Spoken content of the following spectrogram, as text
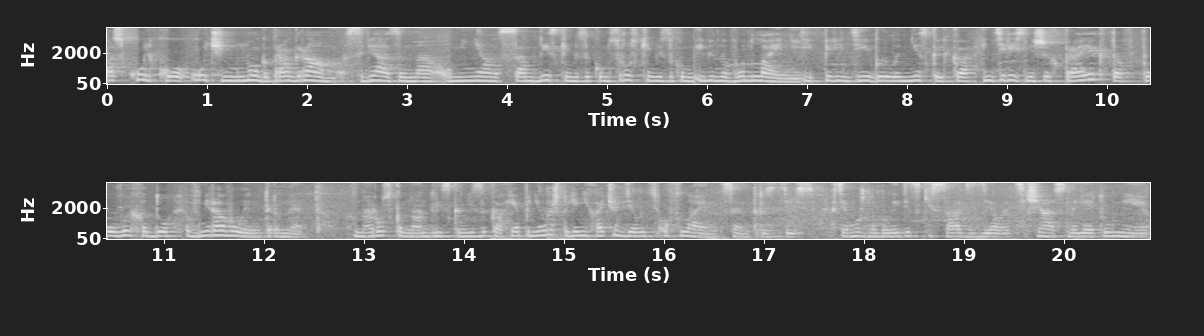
поскольку очень много программ связано у меня с английским языком, с русским языком именно в онлайне, и впереди было несколько интереснейших проектов по выходу в мировой интернет на русском, на английском языках. Я поняла, что я не хочу делать офлайн центр здесь. Хотя можно было и детский сад сделать частный, я это умею.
